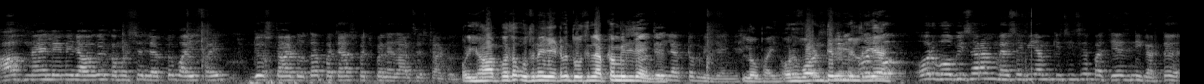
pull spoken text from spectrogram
आप नए लेने जाओगे कमर्शियल लैपटॉप आई फाइव जो स्टार्ट होता है पचास पचपन हज़ार से स्टार्ट होता है। और यहाँ आपको तो उतने रेट में दो तीन लैपटॉप मिल जाएँगे। लैपटॉप मिल जाएँगे। लो भाई और वारंटी भी मिल रही है। और वो- भी सर हम वैसे भी हम किसी से परचेज नहीं करते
